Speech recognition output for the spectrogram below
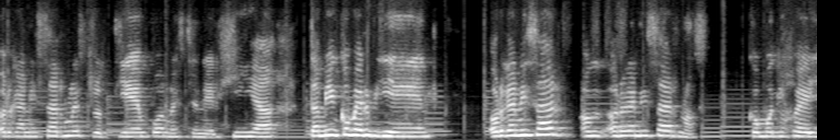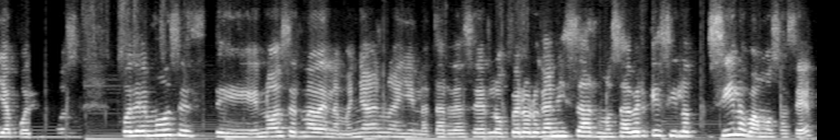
organizar nuestro tiempo, nuestra energía, también comer bien, organizar, organizarnos. Como dijo ella, podemos podemos este, no hacer nada en la mañana y en la tarde hacerlo, pero organizarnos, saber que sí lo, sí lo vamos a hacer.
